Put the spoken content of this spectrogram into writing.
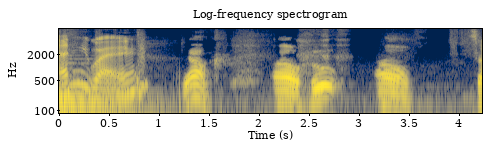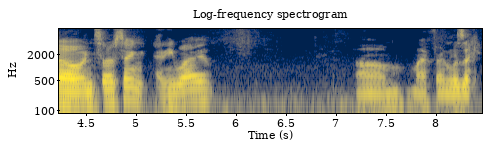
anyway, Yeah. Oh, who? Oh, so instead of saying anyway, um, my friend was like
